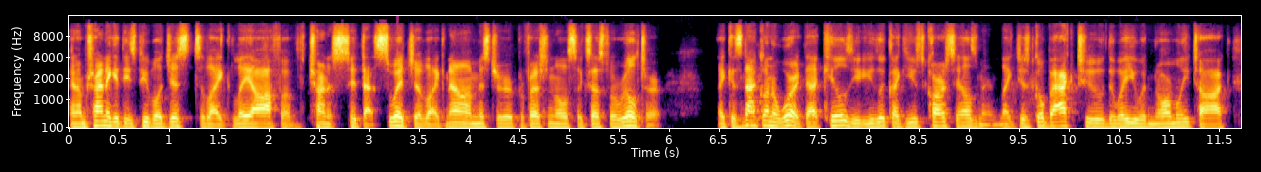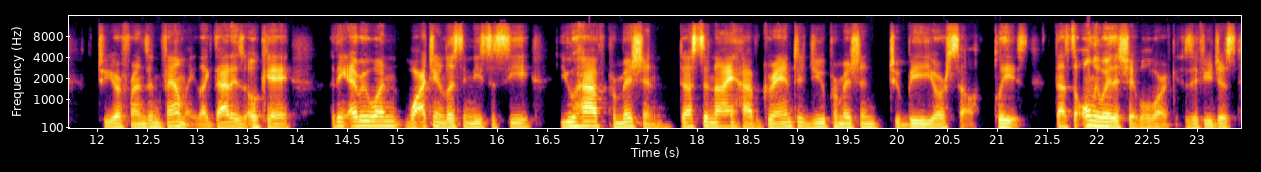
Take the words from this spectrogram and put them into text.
And I'm trying to get these people just to like lay off of trying to hit that switch of like, now I'm Mr. Professional Successful Realtor. Like it's not going to work. That kills you. You look like used car salesman. Like just go back to the way you would normally talk to your friends and family. Like that is okay. I think everyone watching and listening needs to see you have permission. Dustin and I have granted you permission to be yourself. Please. That's the only way this shit will work is if you just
